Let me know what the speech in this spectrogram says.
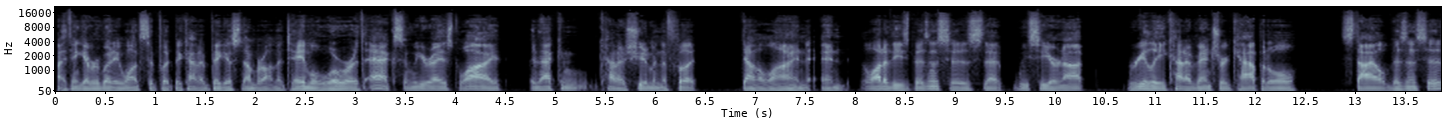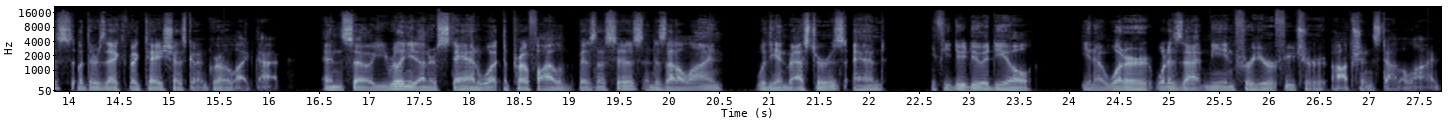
I think everybody wants to put the kind of biggest number on the table. We're worth X and we raised Y, and that can kind of shoot them in the foot down the line. And a lot of these businesses that we see are not really kind of venture capital style businesses, but there's the expectation it's going to grow like that. And so you really need to understand what the profile of the business is and does that align with the investors? And if you do do a deal, you know, what are, what does that mean for your future options down the line?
